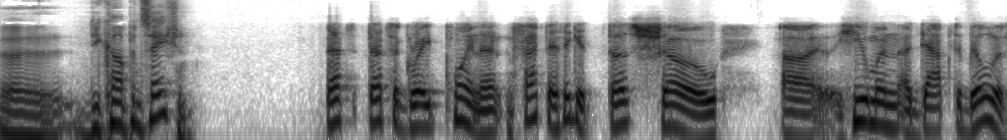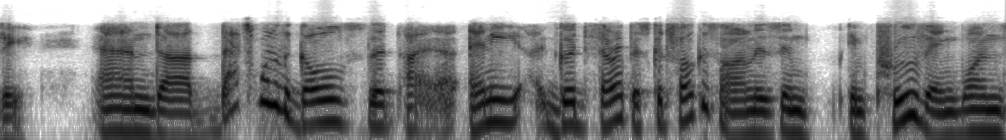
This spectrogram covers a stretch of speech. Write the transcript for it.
uh, decompensation. That's that's a great point. And in fact, I think it does show human adaptability and uh, that's one of the goals that I, any good therapist could focus on is in improving one's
